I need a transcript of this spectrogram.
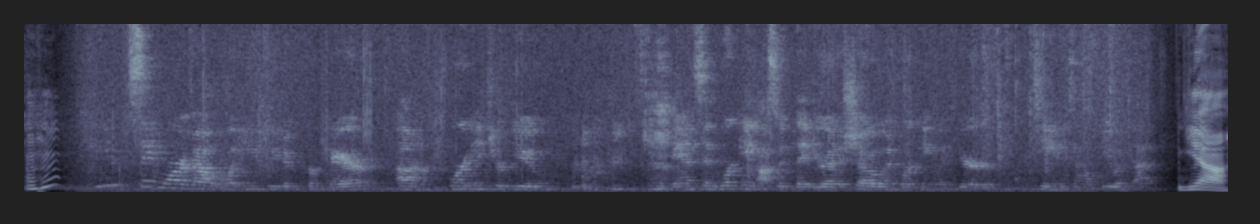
mm-hmm. Can you say more about what you do to prepare um, for an interview in advance, and working also that you're at a show and working with your team to help you with that? Yeah,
